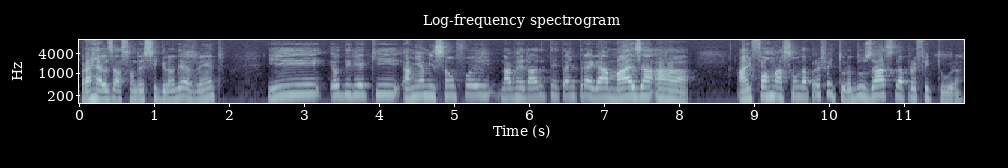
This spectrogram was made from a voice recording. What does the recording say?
para a realização desse grande evento. E eu diria que a minha missão foi, na verdade, tentar entregar mais a, a, a informação da prefeitura, dos atos da prefeitura.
